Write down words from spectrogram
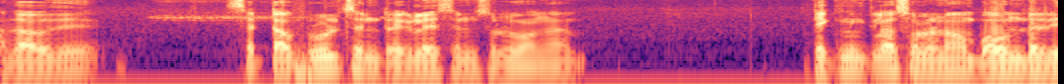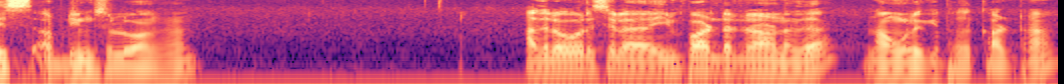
அதாவது set of rules and regulation சொல்லுவாங்க. டெக்னிக்கலாக சொல்லணும் பவுண்டரிஸ் அப்படின்னு சொல்லுவாங்க. அதில் ஒரு சில இம்பார்ட்டண்ட்டானதை நான் உங்களுக்கு இப்போ காட்டுறேன்.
